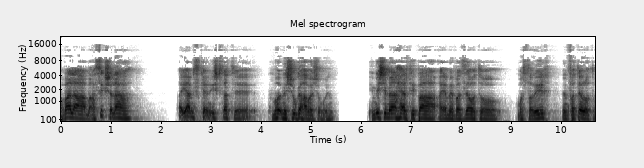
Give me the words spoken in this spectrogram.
אבל המעסיק שלה היה מסכן, איש קצת אה, כמו משוגע, מה שאומרים. אם מי שמאחר טיפה היה מבזה אותו כמו שצריך, ומפטר אותו.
